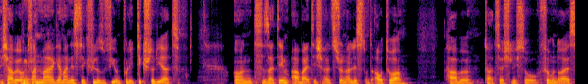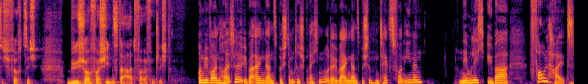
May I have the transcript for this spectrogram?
Ich habe irgendwann mal Germanistik, Philosophie und Politik studiert. Und seitdem arbeite ich als Journalist und Autor, habe tatsächlich so 35, 40 Bücher verschiedenster Art veröffentlicht. Und wir wollen heute über ein ganz bestimmtes sprechen oder über einen ganz bestimmten Text von Ihnen, nämlich über Faulheit.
